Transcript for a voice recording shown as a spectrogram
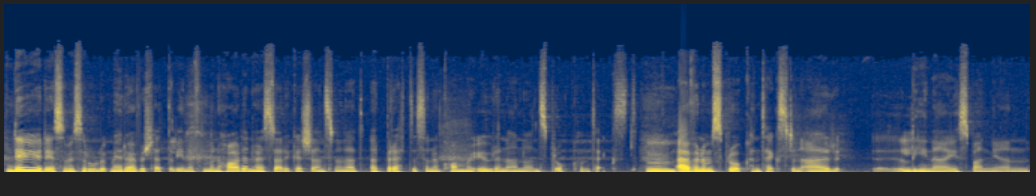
Det är ju det som är så roligt med översättarlinjen, för man har den här starka känslan att, att berättelserna kommer ur en annan språkkontext. Mm. Även om språkkontexten är eh, Lina i Spanien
